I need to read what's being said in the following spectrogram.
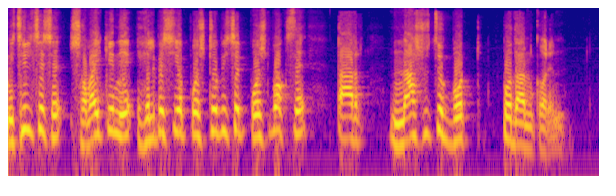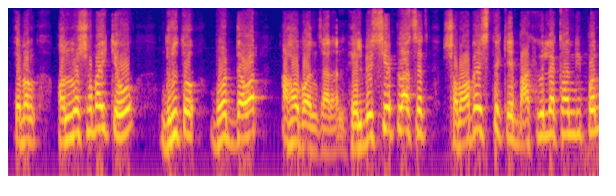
মিছিল শেষে সবাইকে নিয়ে হেলবেশিয়া পোস্ট অফিসের পোস্ট বক্সে তার নাসূচক ভোট প্রদান করেন এবং অন্য সবাইকেও দ্রুত ভোট দেওয়ার আহ্বান জানান। হেলবেশিয়া প্লাসের সমাবেশ থেকে Bakiullah Khan Ripon,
